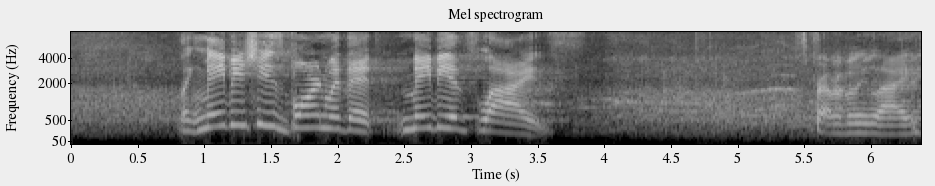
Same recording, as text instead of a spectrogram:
like maybe she's born with it, maybe it's lies probably lies.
